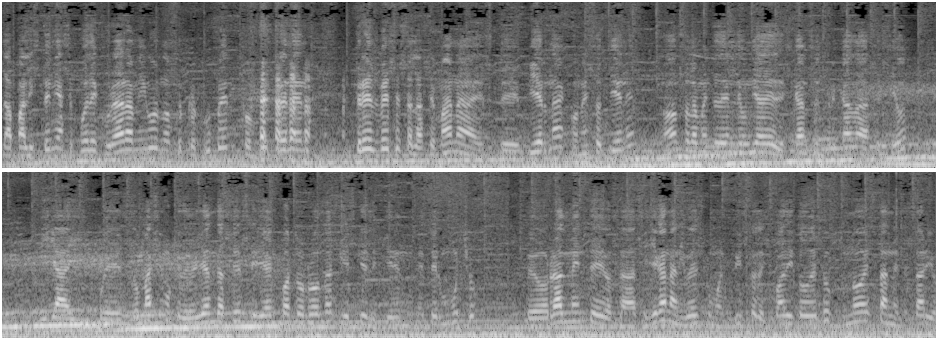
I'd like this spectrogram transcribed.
La calistenia se puede curar, amigos, no se preocupen, con que entrenen tres veces a la semana este, pierna, con eso tienen, ¿no? Solamente denle un día de descanso entre cada sesión y ya, y pues lo máximo que deberían de hacer serían cuatro rondas si es que le quieren meter mucho, pero realmente, o sea, si llegan a niveles como el pistol squad y todo eso, pues no es tan necesario.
